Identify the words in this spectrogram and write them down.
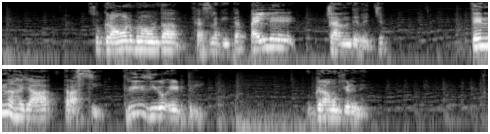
ਸੋ ਗਰਾਊਂਡ ਬਣਾਉਣ ਦਾ ਫੈਸਲਾ ਕੀਤਾ ਪਹਿਲੇ ਚਰਨ ਦੇ ਵਿੱਚ 3083 3083 ਗਰਾਊਂਡ ਜਿਹੜੇ ਨੇ।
